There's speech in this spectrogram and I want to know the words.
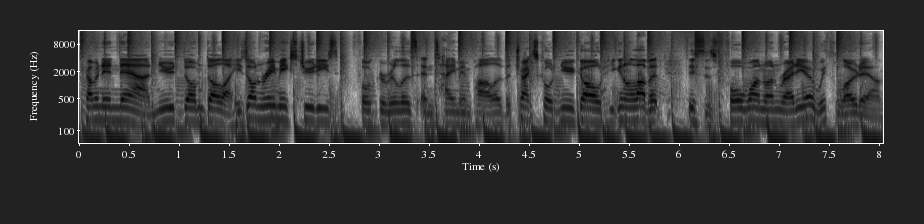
Coming in now, new Dom Dolla. He's on remix duties for Gorillaz and Tame Impala. The track's called New Gold. You're going to love it. This is 411 Radio with Lowdown.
